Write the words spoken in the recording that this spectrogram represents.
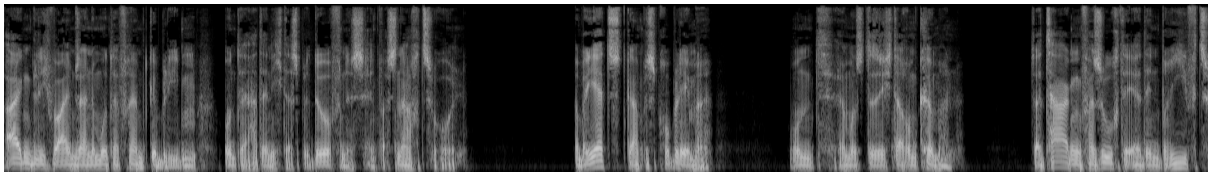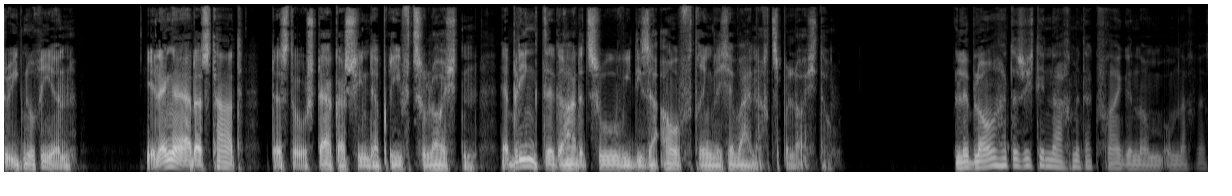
Eigentlich war ihm seine Mutter fremd geblieben, und er hatte nicht das Bedürfnis, etwas nachzuholen. Aber jetzt gab es Probleme, und er musste sich darum kümmern. Seit Tagen versuchte er, den Brief zu ignorieren. Je länger er das tat, desto stärker schien der Brief zu leuchten. Er blinkte geradezu wie diese aufdringliche Weihnachtsbeleuchtung. Leblanc hatte sich den Nachmittag freigenommen, um nach Versailles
